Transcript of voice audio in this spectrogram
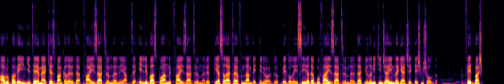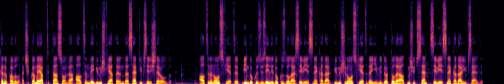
Avrupa ve İngiltere merkez bankaları da faiz artırımlarını yaptı. 50 baz puanlık faiz artırımları piyasalar tarafından bekleniyordu ve dolayısıyla da bu faiz artırımları da yılın ikinci ayında gerçekleşmiş oldu. Fed Başkanı Powell açıklama yaptıktan sonra altın ve gümüş fiyatlarında sert yükselişler oldu. Altının ons fiyatı 1959 dolar seviyesine kadar, gümüşün ons fiyatı da 24 dolar 63 sent seviyesine kadar yükseldi.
